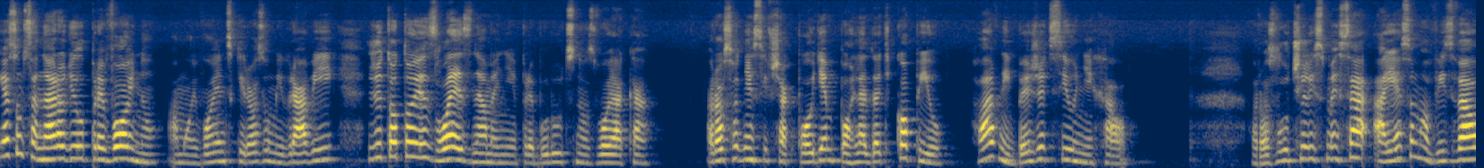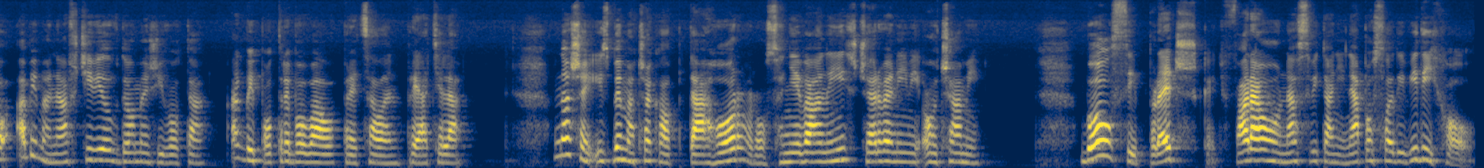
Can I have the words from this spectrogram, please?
Ja som sa narodil pre vojnu a môj vojenský rozum mi vraví, že toto je zlé znamenie pre budúcnosť vojaka. Rozhodne si však pôjdem pohľadať kopiu. Hlavný bežec si ju nechal. Rozlúčili sme sa a ja som ho vyzval, aby ma navštívil v dome života, ak by potreboval predsa len priateľa. V našej izbe ma čakal ptáhor, rozhnevaný, s červenými očami. Bol si preč, keď faraón na svitaní naposledy vydýchol,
